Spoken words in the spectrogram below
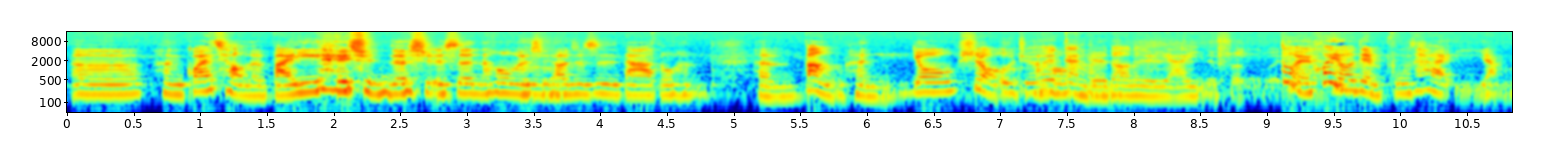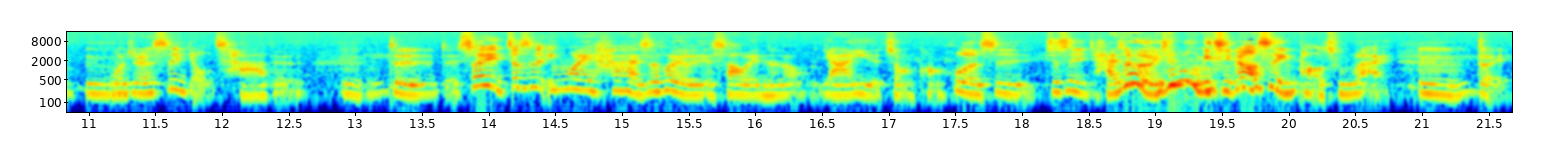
呃，很乖巧的白衣黑裙的学生，然后我们学校就是大家都很很棒、很优秀，我觉得会感觉到那个压抑的氛围。对，会有点不太一样。嗯，我觉得是有差的。嗯嗯，对对对，所以就是因为他还是会有点稍微那种压抑的状况，或者是就是还是会有一些莫名其妙的事情跑出来。嗯，对，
